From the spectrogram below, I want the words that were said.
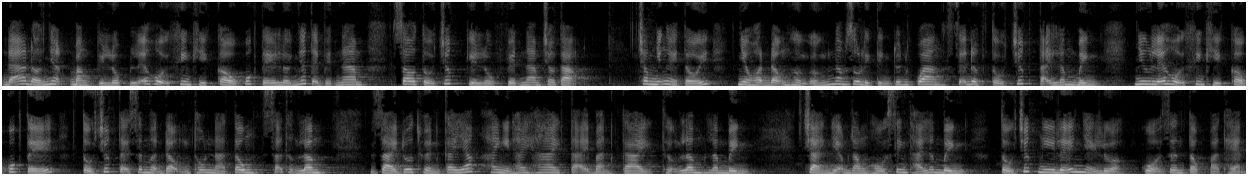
đã đón nhận bằng kỷ lục lễ hội khinh khí cầu quốc tế lớn nhất tại Việt Nam do tổ chức kỷ lục Việt Nam trao tặng. Trong những ngày tới, nhiều hoạt động hưởng ứng năm du lịch tỉnh Tuyên Quang sẽ được tổ chức tại Lâm Bình như lễ hội khinh khí cầu quốc tế tổ chức tại sân vận động thôn Nà Tông, xã Thượng Lâm, giải đua thuyền kayak 2022 tại bản Cài, Thượng Lâm, Lâm Bình, trải nghiệm lòng hồ sinh thái Lâm Bình, tổ chức nghi lễ nhảy lửa của dân tộc Bà Thẻn.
